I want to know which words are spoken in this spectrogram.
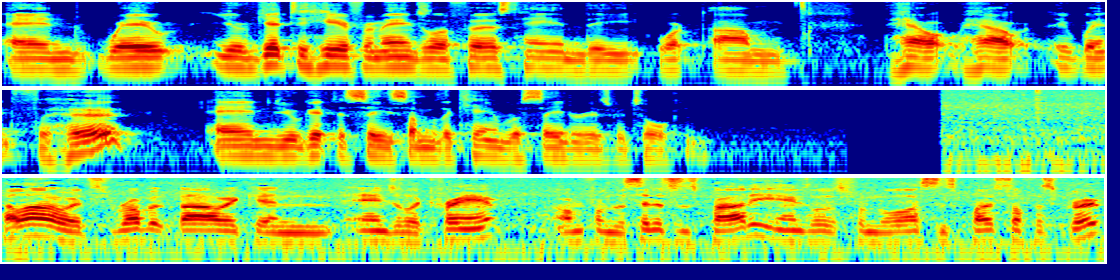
and where you'll get to hear from Angela firsthand the what um, how how it went for her, and you'll get to see some of the Canberra scenery as we're talking. Hello, it's Robert Barwick and Angela Cramp. I'm from the Citizens Party. Angela's from the Licensed Post Office Group.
